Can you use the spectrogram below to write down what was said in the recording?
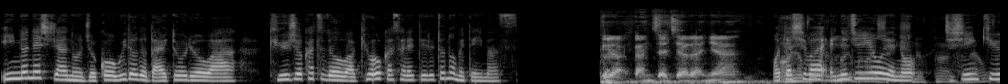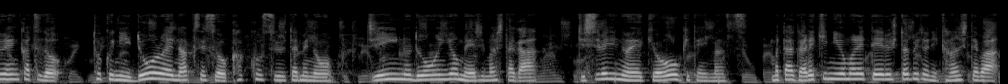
インドネシアのジョコ・ウィドド大統領は、救助活動は強化されていると述べています。私は NGO での地震救援活動、特に道路へのアクセスを確保するための人員の動員を命じましたが、地滑りの影響を受けています。また、瓦礫に埋もれている人々に関しては、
